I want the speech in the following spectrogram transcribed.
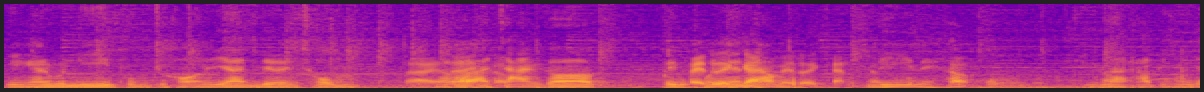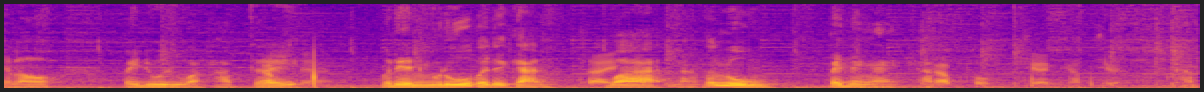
อย่างนั้นวันนี้ผมจะขออนุญาตเดินชม ได้แล้วได้ก็ครับอาจารย์ก็เป็นไปคนด้วยแนะกันนไปด้วยกันครับำดีเลยครับครับผมดีมากครับงั้นเดี๋ยวเราไปดูดีกว่าครับ จะได้ครับ เรียนรู้ไปด้วยกัน ใช่ ว่าหนังตะลุงเป็นยังไงครับ ครับผมเชิญครับเชิญครับ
